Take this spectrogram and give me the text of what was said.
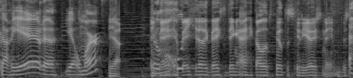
Carrière, Jelmer. Ja. Ik weet, goed. weet je dat ik deze dingen eigenlijk altijd veel te serieus neem. Dus,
